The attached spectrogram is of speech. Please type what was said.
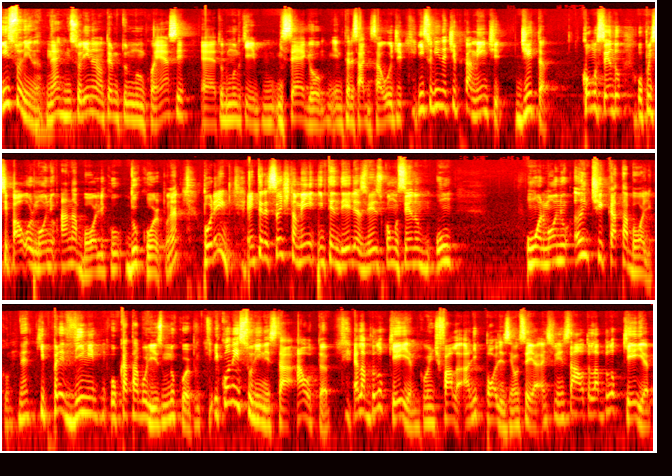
Insulina, né? Insulina é um termo que todo mundo conhece, é, todo mundo que me segue ou é interessado em saúde. Insulina é tipicamente dita como sendo o principal hormônio anabólico do corpo, né? Porém, é interessante também entender ele às vezes como sendo um um hormônio anticatabólico, né, que previne o catabolismo no corpo. E quando a insulina está alta, ela bloqueia, como a gente fala, a lipólise, ou seja, a insulina está alta, ela bloqueia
